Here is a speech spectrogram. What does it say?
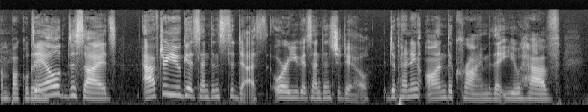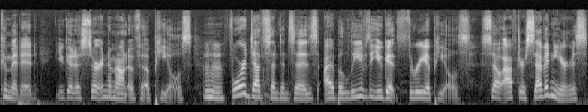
I'm buckled in. Dale decides after you get sentenced to death or you get sentenced to jail, depending on the crime that you have committed, you get a certain amount of appeals. Mm-hmm. For death sentences, I believe that you get three appeals. So after seven years,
